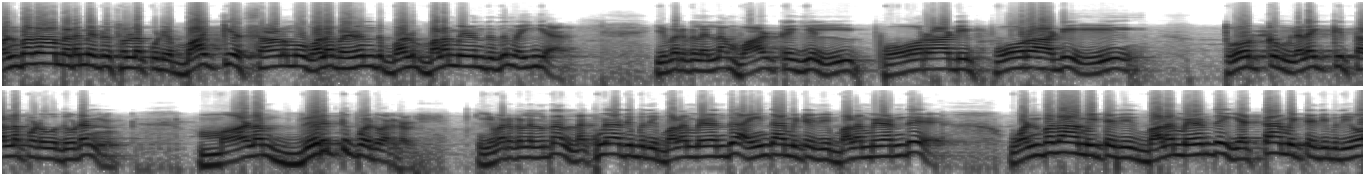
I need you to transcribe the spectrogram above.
ஒன்பதாம் இடம் என்று சொல்லக்கூடிய பாக்கிய ஸ்தானமும் வளவிழந்து பலம் பலம் இழந்ததுன்னு வைங்க. இவர்களெல்லாம் வாழ்க்கையில் போராடி போராடி தோற்கும் நிலைக்கு தள்ளப்படுவதுடன் மனம் வெறுத்து போயிடுவார்கள். இவர்களில் தான் லக்னாதிபதி பலம் இழந்து ஐந்தாம் வீட்டதிபதி பலம் இழந்து ஒன்பதாம் வீட்டதிபதி பலம் இழந்து எட்டாம் வீட்டதிபதியோ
